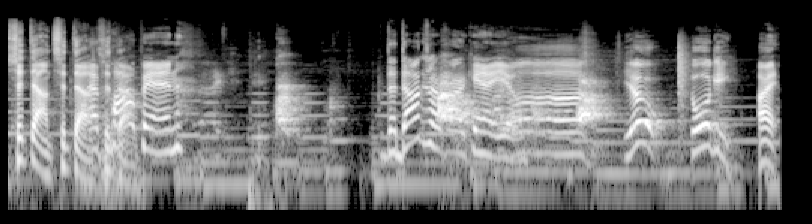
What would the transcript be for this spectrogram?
sit down. Sit down. I sit down. pop in. The dogs are barking at you. Uh, yo, doggy. All right.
